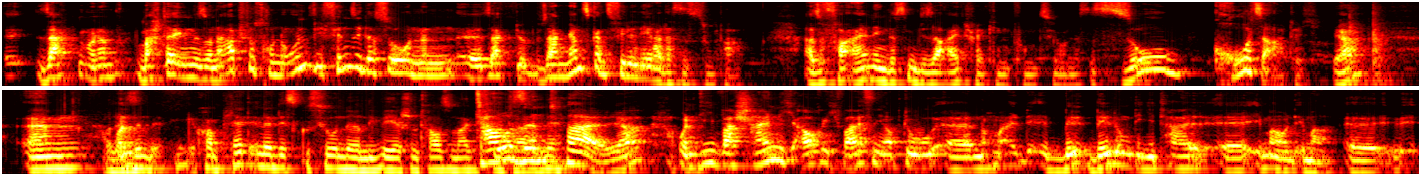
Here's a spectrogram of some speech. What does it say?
äh, sagt, und dann macht er irgendwie so eine Abschlussrunde. Und wie finden Sie das so? Und dann äh, sagt, sagen ganz, ganz viele Lehrer, das ist super. Also vor allen Dingen das mit dieser Eye-Tracking-Funktion. Das ist so großartig. Ja? Ähm, und dann sind wir komplett in der Diskussion drin, die wir ja schon tausendmal. Ne? Tausendmal, ne? ja. Und die wahrscheinlich auch, ich weiß nicht, ob du äh, nochmal Bildung digital äh, immer und immer, äh,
